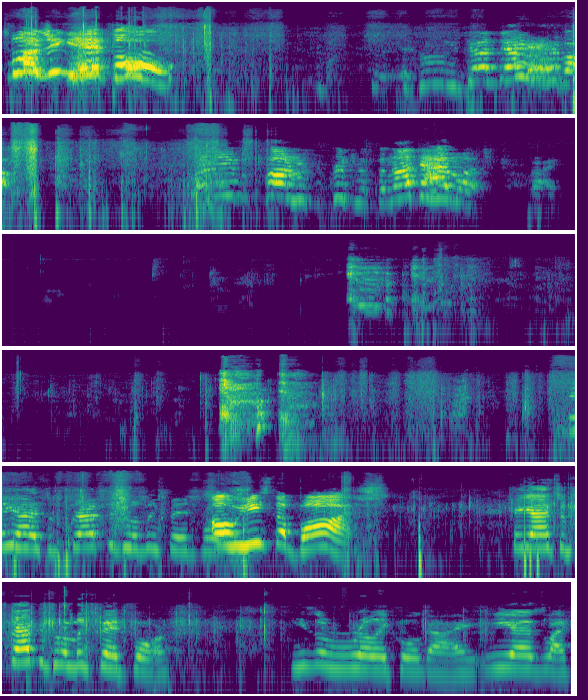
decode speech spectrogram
Flushing hippo! Goddamn hippo! One hippopotamus for Christmas, but not that much. Right. hey guys, subscribe to Totally Fade 4. Oh, he's the boss. Hey guys, subscribe to Totally Fade 4. He's a really cool guy. He has like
